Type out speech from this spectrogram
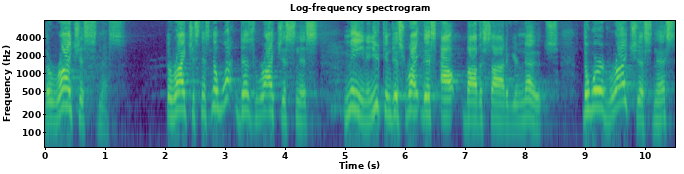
The righteousness. The righteousness. Now, what does righteousness mean? And you can just write this out by the side of your notes. The word righteousness,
